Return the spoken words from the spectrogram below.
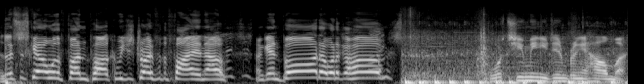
Let's just get on with the fun part. Can we just drive for the fire now? I'm getting bored. I want to go home. What do you mean you didn't bring a helmet?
